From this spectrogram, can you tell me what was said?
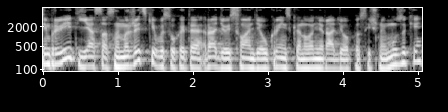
Всім привіт! Я Сас Немержицький. Ви слухаєте Радіо Ісландія, українське новинні радіо класичної музики.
